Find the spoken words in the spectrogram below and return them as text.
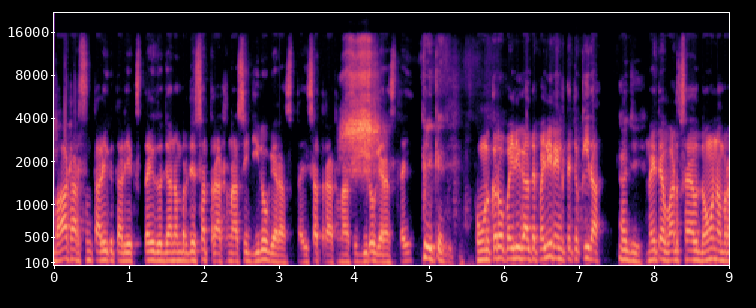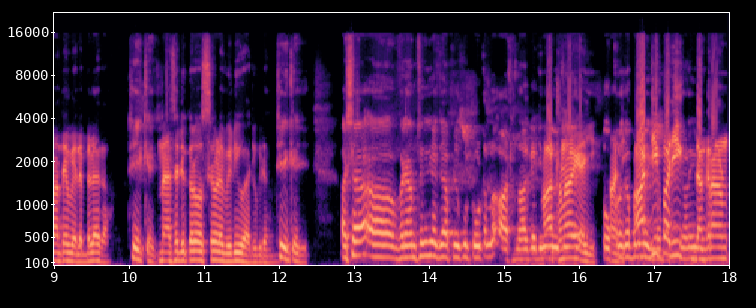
6284414127 ਦੂਜਾ ਨੰਬਰ ਜੇ 78801127 78801127 ਠੀਕ ਹੈ ਜੀ। ਫੋਨ ਕਰੋ ਪਹਿਲੀ ਗੱਲ ਤੇ ਪਹਿਲੀ ਰਿੰਗ ਤੇ ਚੁੱਕੀ ਦਾ। ਹਾਂਜੀ। ਨਹੀਂ ਤੇ WhatsApp ਦੋਵਾਂ ਨੰਬਰਾਂ ਤੇ ਅਵੇਲੇਬਲ ਹੈਗਾ। ਠੀਕ ਹੈ ਜੀ। ਮੈਸੇਜ ਕਰੋ ਉਸੇ ਵੇਲੇ ਵੀਡੀਓ ਆ ਜੂਗੀ। ਠੀਕ ਹੈ ਜੀ। ਅੱਛਾ ਅਹ, ਵਰਿਆਮ ਸਿੰਘ ਜੀ ਅੱਜ ਆਪਣੇ ਕੋਲ ਟੋਟਲ 8 ਨਾਗ ਹੈ ਅੱਠ ਵਿੱਚ ਨਾ ਗਿਆ ਜੀ ਹਾਂਜੀ। ਅੱਜ ਹੀ ਭਾਜੀ ਵਾਲੀਆਂ। ਡੰਗਰਾਂ ਨੂੰ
